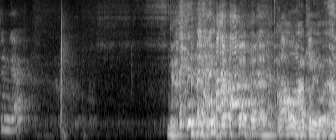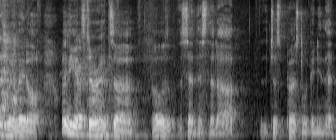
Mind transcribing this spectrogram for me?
Do you want to go? I'll happily happily lead off. I don't think it's direct. It's uh, I always said this that uh, just personal opinion that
